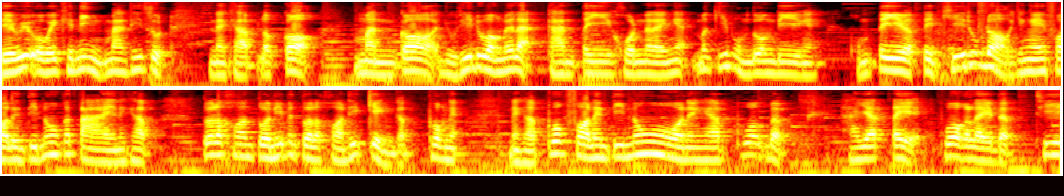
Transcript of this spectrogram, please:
Devil Awakening มากที่สุดนะครับแล้วก็มันก็อยู่ที่ดวงด้วยแหละการตีคนอะไรเงี้ยเมื่อกี้ผมดวงดีไง ผมตีแบบติดคีทุกดอกยังไงฟอร์เรนติโนก็ตายนะครับ ตัวละครตัวนี้เป็นตัวละครที่เก่งกับพวกเนี้ยนะครับ พวกฟอร์เรนติโนนะครับ พวกแบบฮายาเตะ พวกอะไรแบบที่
